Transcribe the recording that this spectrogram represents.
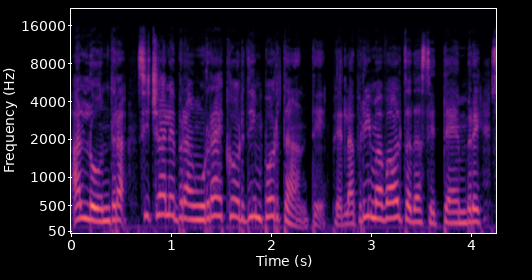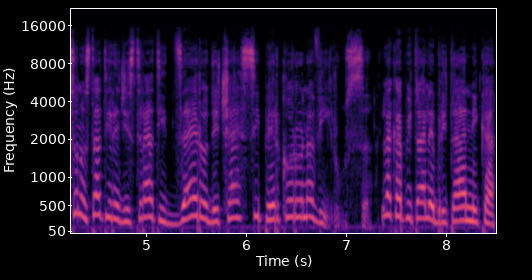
a Londra si celebra un record importante. Per la prima volta da settembre sono stati registrati zero decessi per coronavirus. La capitale britannica,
